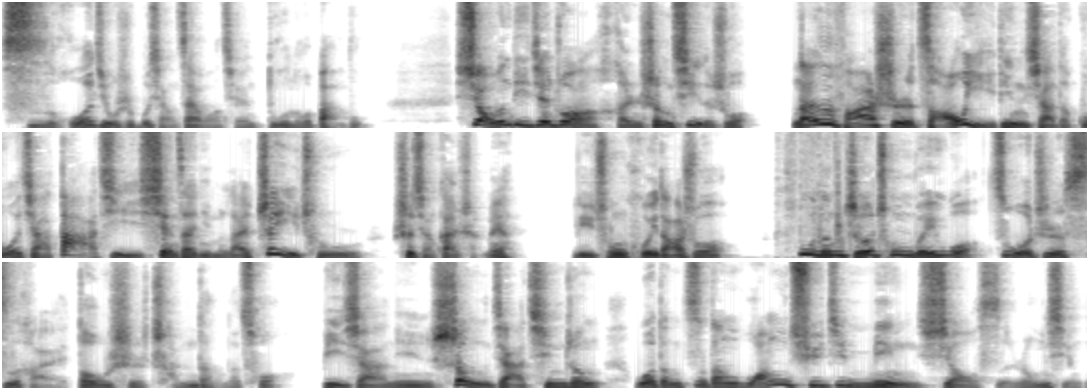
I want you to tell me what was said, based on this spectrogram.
死活就是不想再往前多挪半步。孝文帝见状，很生气地说：“南伐是早已定下的国家大计，现在你们来这一出是想干什么呀？”李冲回答说：“不能折冲帷幄，坐至四海，都是臣等的错。陛下您圣驾亲征，我等自当亡躯尽命，笑死荣行。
